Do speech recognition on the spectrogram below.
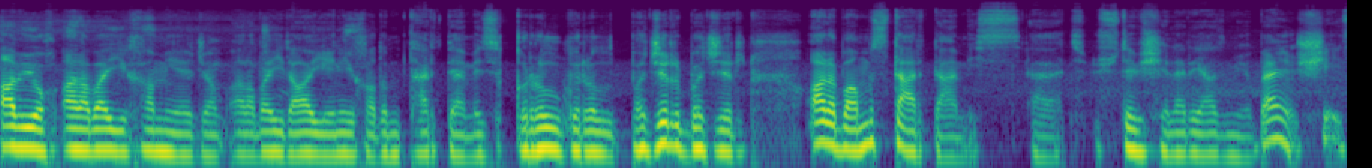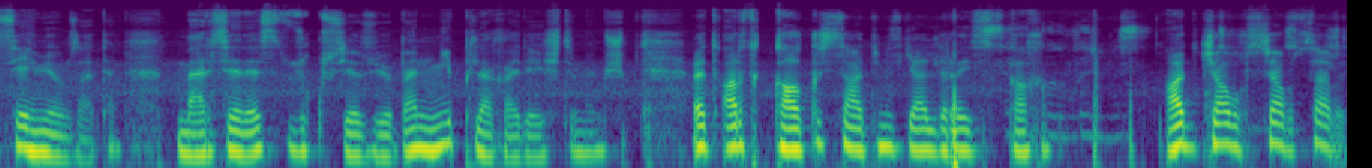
Abi yok arabayı yıkamayacağım. Arabayı daha yeni yıkadım tertemiz. Kırıl kırıl bacır bacır. Arabamız tertemiz. Evet üstte bir şeyler yazmıyor. Ben şey sevmiyorum zaten. Mercedes Zux yazıyor. Ben niye plakayı değiştirmemişim? Evet artık kalkış saatimiz geldi reis. Kalkın. Hadi çabuk çabuk çabuk.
